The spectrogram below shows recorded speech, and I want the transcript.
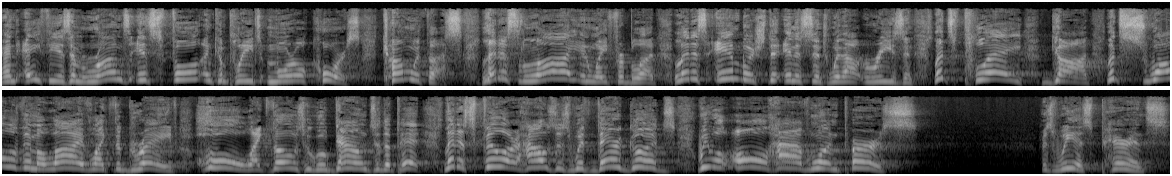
and atheism runs its full and complete moral course. Come with us. Let us lie and wait for blood. Let us ambush the innocent without reason. Let's play God. Let's swallow them alive like the grave, whole like those who go down to the pit. Let us fill our houses with their goods. We will all have one purse. As we as parents,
